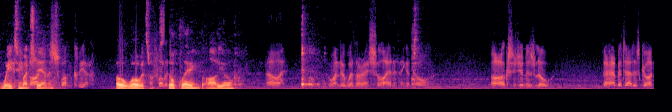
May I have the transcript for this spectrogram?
way too much damage. Oh, whoa, it's still playing the audio? Now I wonder whether I saw anything at all. Our oxygen is low. The habitat is gone.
